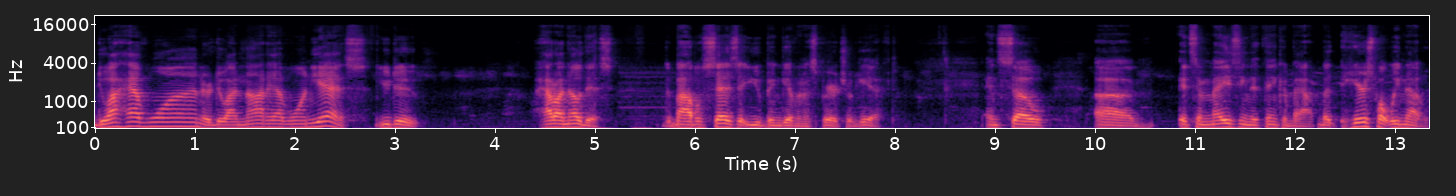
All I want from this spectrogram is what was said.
do I have one or do I not have one? Yes, you do. How do I know this? The Bible says that you've been given a spiritual gift. And so uh, it's amazing to think about. But here's what we know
